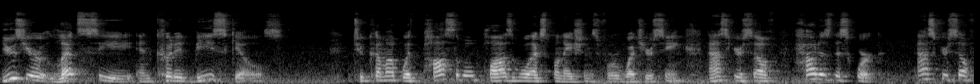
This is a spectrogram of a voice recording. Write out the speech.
use your let's see and could it be skills to come up with possible plausible explanations for what you're seeing. Ask yourself, how does this work? Ask yourself,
